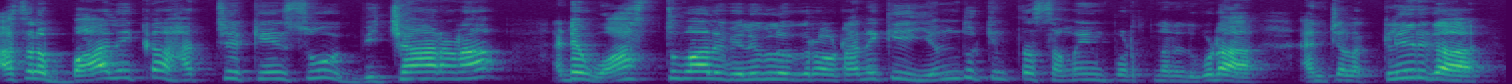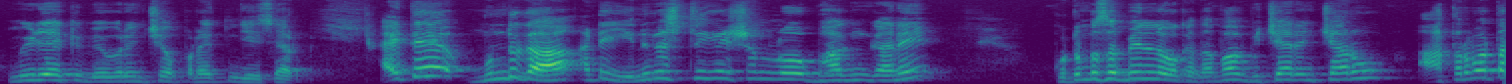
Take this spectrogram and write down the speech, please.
అసలు బాలిక హత్య కేసు విచారణ? అంటే వాస్తవాలు వెలుగులోకి రావడానికి ఎందుకు ఇంత సమయం పడుతుందనేది కూడా ఆయన చాలా క్లియర్గా మీడియాకి వివరించే ప్రయత్నం చేశారు. అయితే ముందుగా అంటే ఇన్వెస్టిగేషన్లో భాగంగానే కుటుంబ సభ్యులను ఒక దఫా విచారించారు. ఆ తర్వాత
